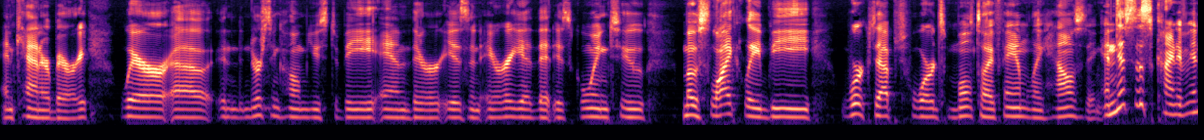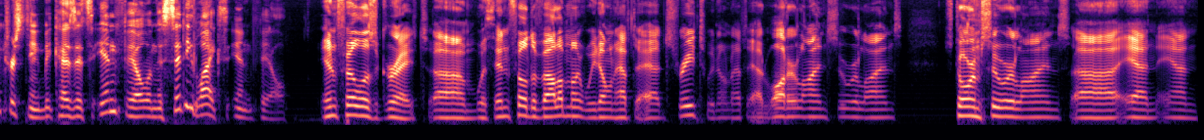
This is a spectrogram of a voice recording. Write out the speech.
and Canterbury, where uh, in the nursing home used to be, and there is an area that is going to most likely be worked up towards multifamily housing. And this is kind of interesting because it's infill, and the city likes infill. Infill is great. Um, with infill development, we don't have to add streets, we don't have to add water lines, sewer lines, storm sewer lines, uh, and and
